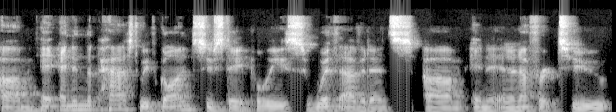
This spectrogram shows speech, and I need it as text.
Um, and, in the past, we've gone to state police with evidence um, in, in an effort to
